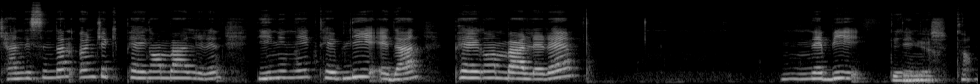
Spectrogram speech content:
kendisinden önceki peygamberlerin dinini tebliğ eden peygamberlere nebi deniyor. denir. Tamam.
